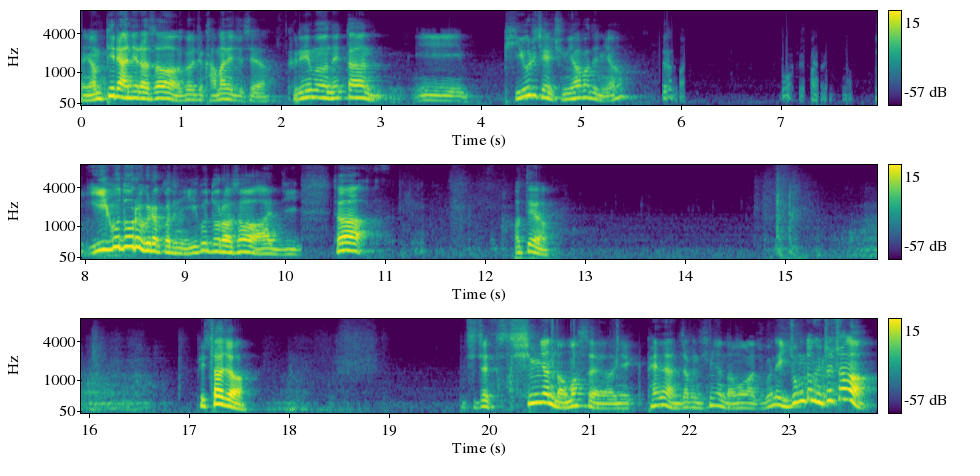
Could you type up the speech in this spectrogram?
연필이 아니라서 그거 좀 감안해 주세요. 그림은 일단 이 비율이 제일 중요하거든요. 이 구도를 그렸거든요. 이 구도라서 아, 이, 자 어때요? 비싸죠? 진짜 10년 넘었어요. 이제 펜을 안 잡은 지 10년 넘어가지고. 근데 이 정도 괜찮잖아.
